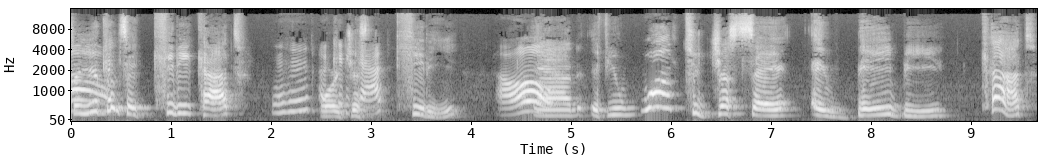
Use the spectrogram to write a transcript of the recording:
So you can oh. say kitty cat mm-hmm. a or kitty just cat. kitty. Oh. 哦、And if you want to just say a baby cat,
